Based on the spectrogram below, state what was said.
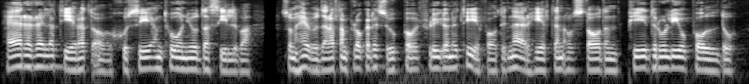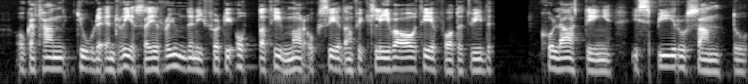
Här är relaterat av José Antonio da Silva som hävdar att han plockades upp av ett flygande tefat i närheten av staden Pedro Leopoldo och att han gjorde en resa i rymden i 48 timmar och sedan fick kliva av tefatet vid Colating i Spiro Santo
